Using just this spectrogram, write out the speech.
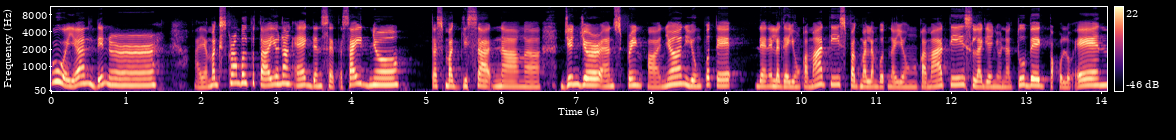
Oh, ayan, dinner. Ayan, mag-scramble po tayo ng egg, then set aside nyo. Tapos maggisa ng uh, ginger and spring onion, yung puti. Then ilagay yung kamatis. Pag malambot na yung kamatis, lagyan nyo ng tubig, pakuluin.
